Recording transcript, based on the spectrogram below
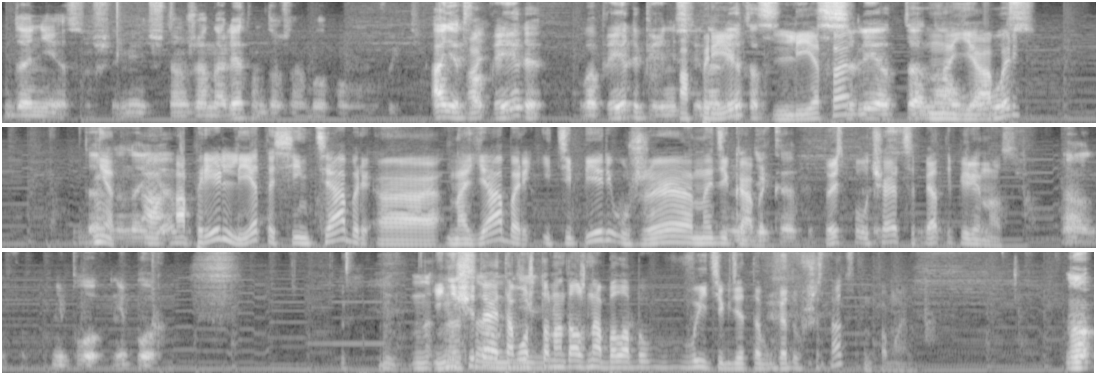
Да нет, слушай, меньше. Там же она летом должна была, по-моему, выйти. А, нет, в А- апреле. В апреле перенесли Апрель, на лето. с- лето, с лета на ноябрь. ос. Да, Нет, на а, апрель, лето, сентябрь, а, ноябрь и теперь уже на На декабрь. декабрь. То есть получается пятый перенос. А, неплохо, неплохо. И на не считая того, деле- что она должна была бы выйти где-то в году в 16 по-моему. Ну,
